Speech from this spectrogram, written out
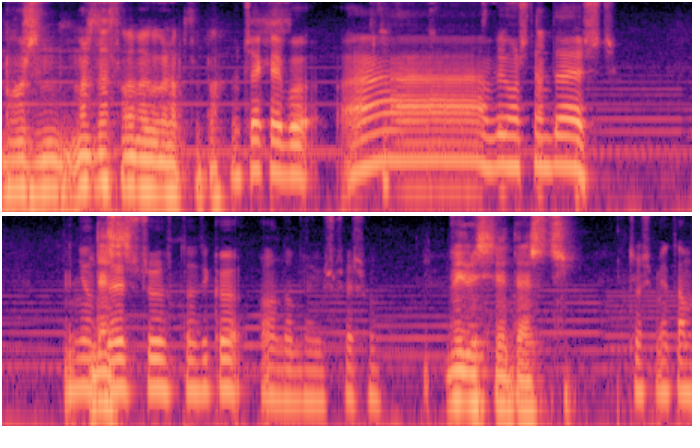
Boże, masz za słabego laptopa. No czekaj, bo... A, wyłącz ten deszcz. Nie od deszcz. deszczu, to tylko... O, dobra, już przeszło. Wylisz się deszcz. Coś mnie tam...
